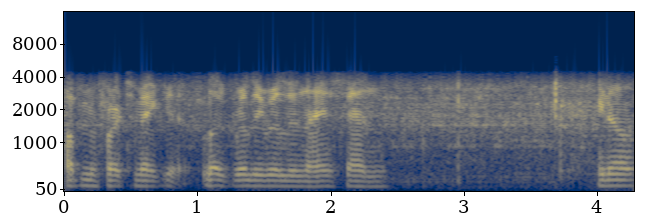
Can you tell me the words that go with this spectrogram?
hoping for it to make it look really, really nice. And, you know,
